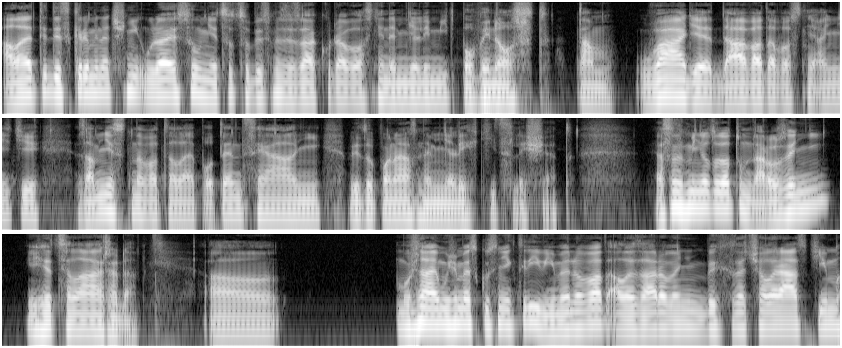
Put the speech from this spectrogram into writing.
ale ty diskriminační údaje jsou něco, co bychom ze zákona vlastně neměli mít povinnost tam uvádět, dávat a vlastně ani ti zaměstnavatelé potenciální by to po nás neměli chtít slyšet. Já jsem zmínil to datum narození, je celá řada. Uh, možná je můžeme zkusit některý výjmenovat, ale zároveň bych začal rád tím,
